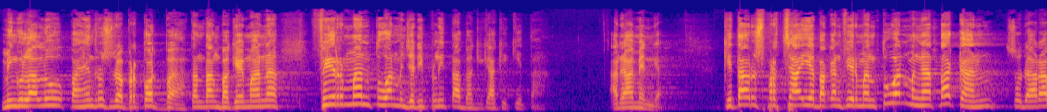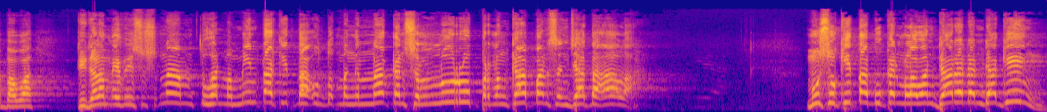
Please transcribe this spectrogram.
Minggu lalu Pak Hendro sudah berkhotbah tentang bagaimana firman Tuhan menjadi pelita bagi kaki kita. Ada amin gak? Kita harus percaya bahkan firman Tuhan mengatakan saudara bahwa di dalam Efesus 6 Tuhan meminta kita untuk mengenakan seluruh perlengkapan senjata Allah. Musuh kita bukan melawan darah dan daging.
